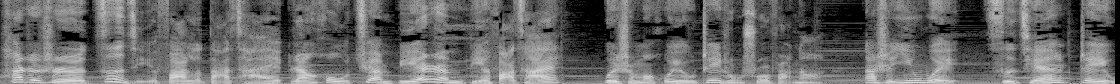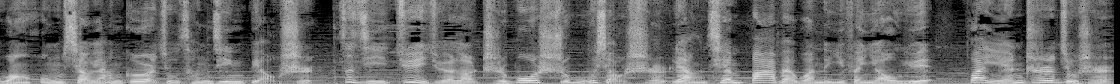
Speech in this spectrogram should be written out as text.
他这是自己发了大财，然后劝别人别发财。为什么会有这种说法呢？那是因为此前这网红小杨哥就曾经表示自己拒绝了直播十五小时两千八百万的一份邀约，换言之就是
